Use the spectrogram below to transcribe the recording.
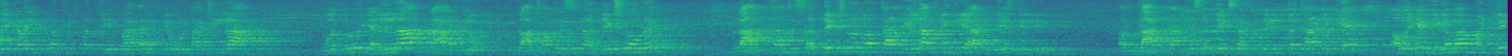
ಶೇಕಡ ಇಪ್ಪತ್ತು ಇಪ್ಪತ್ತೈದು ಭಾಗ ನಿಮಗೆ ಓಟ್ ಹಾಕಲಿಲ್ಲ. ಇವತ್ತು ಎಲ್ಲ ಇದು ಬ್ಲಾಕ್ ಕಾಂಗ್ರೆಸ್ಸಿನ ಅಧ್ಯಕ್ಷರು ಅವರೇ, ಬ್ಲಾಕ್ ಕಾಂಗ್ರೆಸ್ ಅಧ್ಯಕ್ಷರು ಅನ್ನೋ ಕಾರಣ ಎಲ್ಲಾದ್ರೂ ಇದೆಯಾ ಈ ದೇಶದಲ್ಲಿ? ಅವ್ರು ಬ್ಲಾಕ್ ಕಾಂಗ್ರೆಸ್ ಅಂತ ಕಾರಣಕ್ಕೆ ಅವರಿಗೆ ನಿಗಮ ಮಂಡಳಿ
